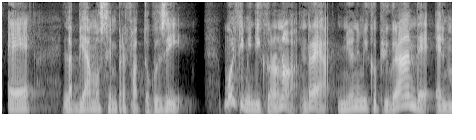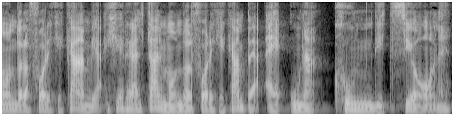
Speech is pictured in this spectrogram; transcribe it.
è l'abbiamo sempre fatto così. Molti mi dicono no, Andrea, il mio nemico più grande è il mondo là fuori che cambia. In realtà il mondo là fuori che cambia è una condizione.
